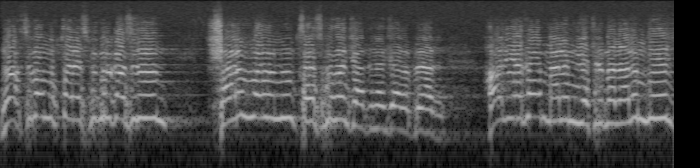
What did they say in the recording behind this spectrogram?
Naxçıvan Muxtar Respublikasının Şərif rayonunun Çəsmədən kəndindən gəliblər. Haliyədə mənim yetirmələrimdir.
